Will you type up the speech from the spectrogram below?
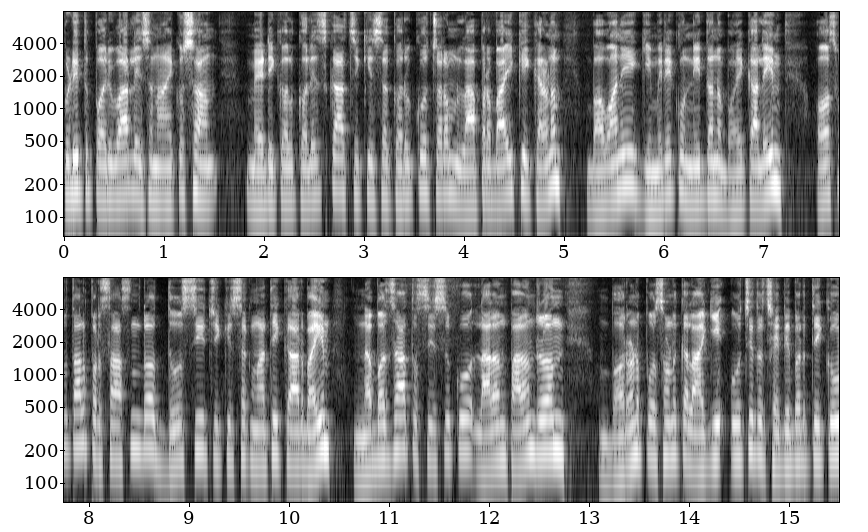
पीडित परिवारले जनाएको छ। मेडिकल कलेजका चिकित्सकहरूको चरम लापरवाहीकै कारण भवानी घिमिरेको निधन भएकाले अस्पताल प्रशासन र दोषी चिकित्सकमाथि कारवाही नवजात शिशुको लालन पालन र भरण पोषणका लागि उचित क्षतिपूर्तिको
